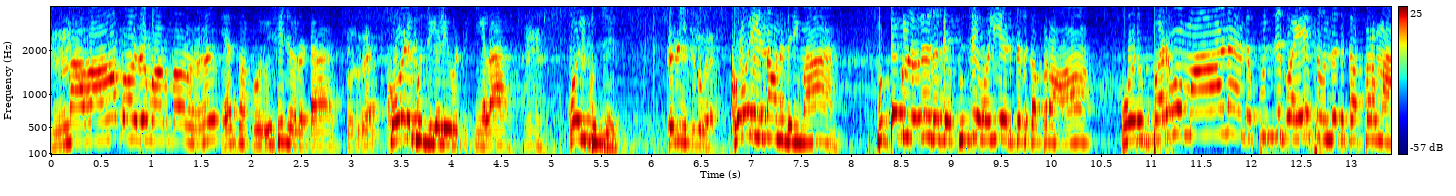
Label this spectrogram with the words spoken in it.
என்னதான் பாஜமா இருந்தாலும் ஏன் சாமி ஒரு விஷயம் சொல்லட்டா? சொல்லுங்க. கோழி குஞ்சு கேள்விப்பட்டிருக்கீங்களா? கோழி குஞ்சு. தெரியும் சொல்லுங்க. கோழி என்ன ஒண்ணு தெரியுமா? முட்டைக்குள்ள தன்னுடைய குஞ்சை வெளியே எடுத்ததுக்கு அப்புறம் ஒரு பருவமான அந்த குஞ்சுக்கு வயசு வந்ததுக்கு அப்புறமா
